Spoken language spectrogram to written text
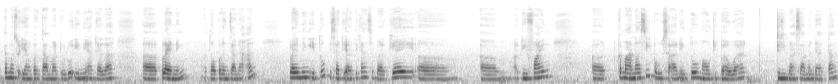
Kita masuk yang pertama dulu. Ini adalah uh, planning atau perencanaan. Planning itu bisa diartikan sebagai uh, um, define uh, ke mana sih perusahaan itu mau dibawa di masa mendatang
